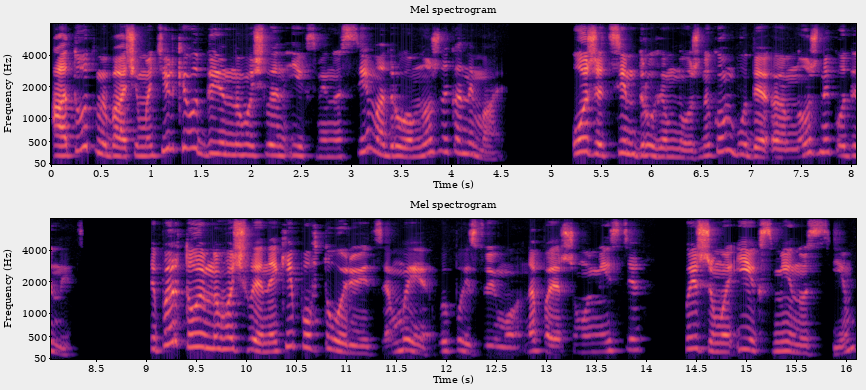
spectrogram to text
а тут ми бачимо тільки один многочлен х-7, а другого множника немає. Отже, цим другим множником буде множник одиниць. Тепер той многочлен, який повторюється, ми виписуємо на першому місці, пишемо х-7,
